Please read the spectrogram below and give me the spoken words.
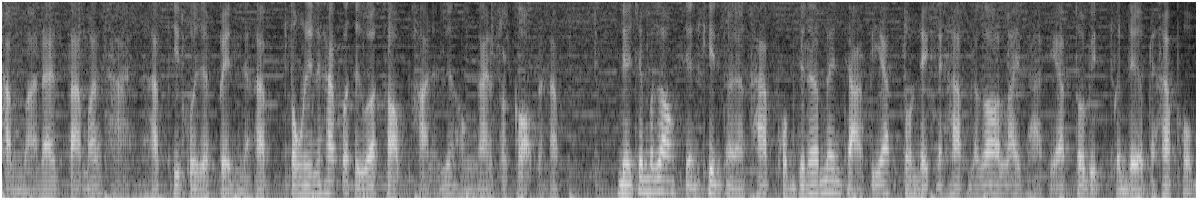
ทำมาได้ตามมาตรฐานนะครับที่ควรจะเป็นนะครับตรงนี้นะครับก็ถือว่าสอบผ่านในเรื่องของงานประกอบนะครับเดี๋ยวจะมาลองเสียงคินก่อนนะครับผมจะเริ่มเล่นจากปีอัพตัวเล็กนะครับแล้วก็ไล่ผ่านปีอัพตัวบิดเหมือนเดิมนะครับผม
